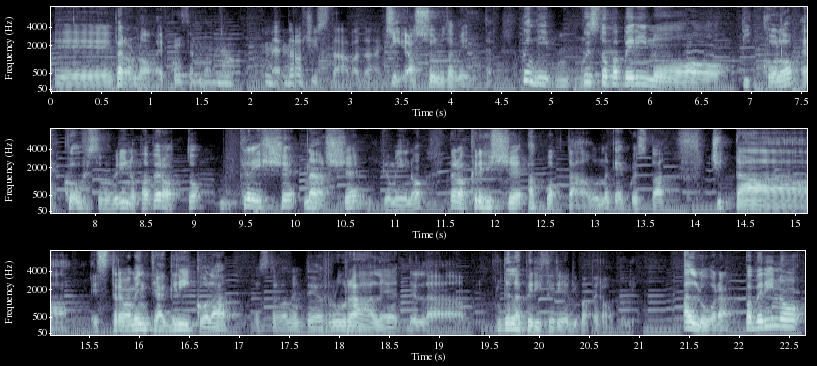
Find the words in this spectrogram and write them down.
E- però no, è confermato. No. Beh, Mm-mm. però ci stava, dai. Sì, assolutamente. Quindi questo paperino piccolo, ecco, questo paperino paperotto, cresce, nasce più o meno, però cresce a Quacktown, che è questa città estremamente agricola, estremamente rurale della, della periferia di Paperopoli. Allora, Paperino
